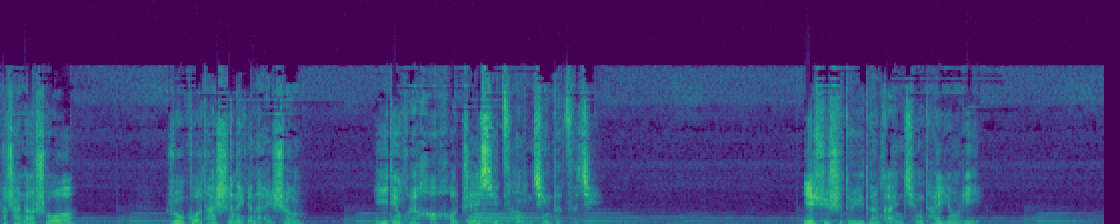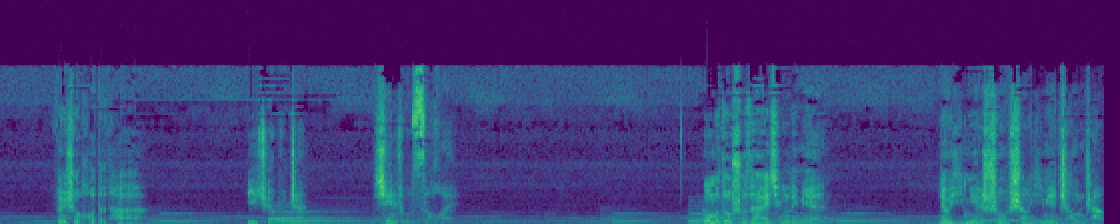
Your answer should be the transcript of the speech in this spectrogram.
他常常说：“如果他是那个男生，一定会好好珍惜曾经的自己。”也许是对一段感情太用力，分手后的他一蹶不振，心如死灰。我们都说，在爱情里面，要一面受伤，一面成长。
